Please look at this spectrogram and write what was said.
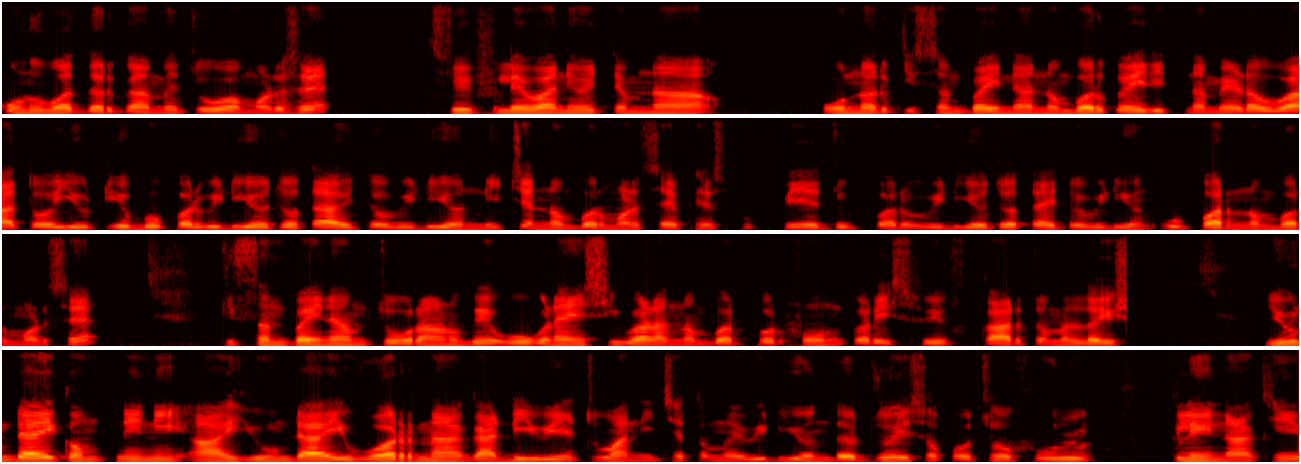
કુણવદર ગામે જોવા મળશે. સ્વિફ્ટ લેવાની હોય તેમના ઓનર કિશનભાઈના નંબર કઈ રીતના મેળવવા તો યુટ્યુબ ઉપર વીડિયો જોતા હોય તો વીડિયો નીચે નંબર મળશે, ફેસબુક પેજ ઉપર વીડિયો જોતા હોય તો વીડિયો ઉપર નંબર મળશે. કિશનભાઈ નામ ચોરાણું બે ઓગણએંસી વાળા નંબર પર ફોન કરી સ્વિફ્ટ કાર તમે લઈ હ્યુન્ડાઈ કંપનીની આ હ્યુન્ડાઈ વરના ગાડી વેચવાની છે, તમે વીડિયો અંદર જોઈ શકો છો ફૂલ ક્લીન આખી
